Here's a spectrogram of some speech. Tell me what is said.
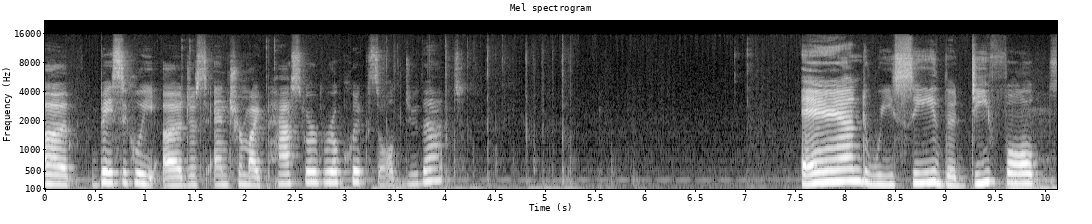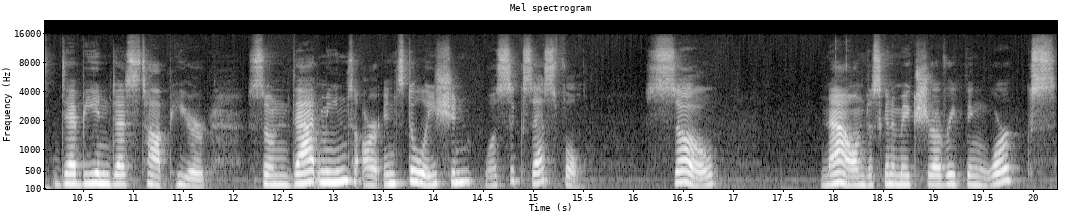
uh, basically uh, just enter my password real quick, so I'll do that. And we see the default Debian desktop here. So that means our installation was successful. So now I'm just going to make sure everything works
